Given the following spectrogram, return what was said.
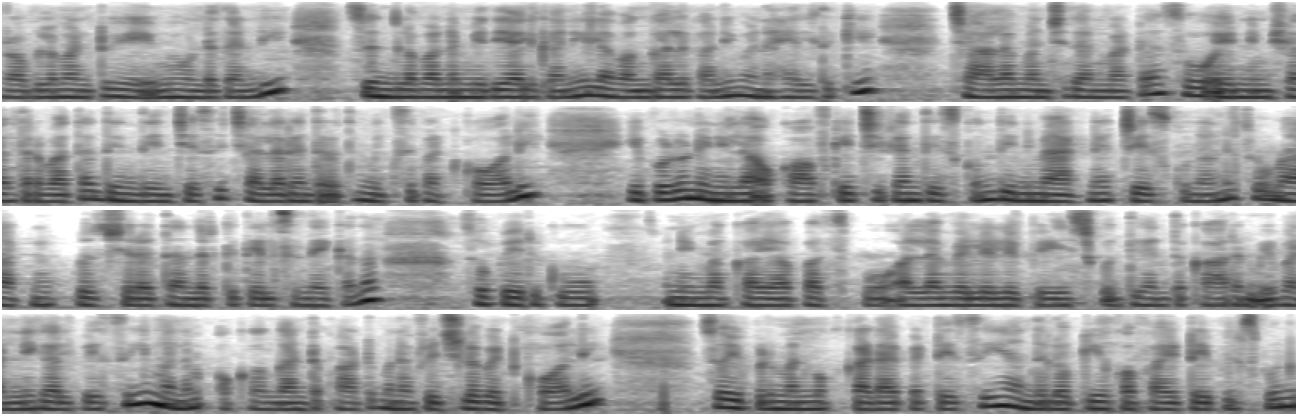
ప్రాబ్లం అంటూ ఏమీ ఉండదండి. సో ఇందులో మన మిరియాలు కానీ లవంగాలు కానీ మన హెల్త్కి చాలా మంచిదనమాట సో ఏడు నిమిషాల తర్వాత దీన్ని దించేసి చల్లారిన తర్వాత మిక్సీ పట్టుకోవాలి. ఇప్పుడు నేను ఇలా ఒక హాఫ్ కేజీ చికెన్ తీసుకొని దీన్ని మ్యారినేట్ చేసుకున్నాను. సో మ్యారినేట్ ప్రొసీజర్ అయితే అందరికీ తెలిసిందే కదా. సో పెరుగు నిమ్మకాయ పసుపు అల్లం వెల్లుల్లి పేస్ట్ కొద్దిగంత కారం ఇవన్నీ కలిపేసి మనం ఒక గంట పాటు మనం ఫ్రిడ్జ్లో పెట్టుకోవాలి. సో ఇప్పుడు మనం ఒక కడాయి పెట్టేసి అందులోకి ఒక ఫైవ్ టేబుల్ స్పూన్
